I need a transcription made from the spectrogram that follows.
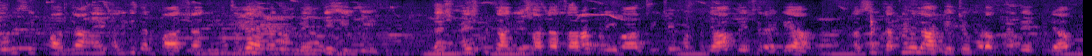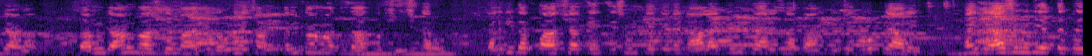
ਗੁਰਸਿੱਖ ਫੌਜਾਂ ਨੇ ਕਲਗੀਧਰ ਪਾਤਸ਼ਾਹ ਜੀ ਨੂੰ ਦਵੇ ਬੇਨਤੀ ਕੀਤੀ। ਦਸ਼ਮੇਸ਼ ਪਿਤਾ ਜੀ ਸਾਡਾ ਸਾਰਾ ਪਰਿਵਾਰ ਪਿੱਛੇ ਮੁੜ ਪੰਜਾਬ ਦੇਸ਼ ਰਹਿ ਗਿਆ। ਅਸੀਂ ਦੱਖਣ ਇਲਾਕੇ ਚੋਂ ਮੁੜ ਆਪਣੇ ਦੇਸ਼ ਪੰਜਾਬ ਜਾਣਾ ਸਾਨੂੰ ਜਾਣ ਵਾਸਤੇ ਮਾਂ ਦੀ ਲੋੜ ਹੈ, ਸਾਨੂੰ ਤਨਖਾਹ ਮਾਂ ਦੀ ਦਾਤ ਬਖਸ਼ਿਸ਼ ਕਰੋ। ਕਲਗੀਧਰ ਪਾਤਸ਼ਾਹ ਬੇਨਤੀ ਸੁਣ ਕੇ ਜਿਹੜੇ ਨਾਲ ਆਏ, ਪਿੰਡ ਪਿਆਰੇ ਸਾਹਿਬਾਨ ਵਿੱਚ ਦੋ ਪਿਆਰੇ ਭਾਈ ਦਇਆ ਸਿੰਘ ਜੀ ਅਤੇ ਭਾਈ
